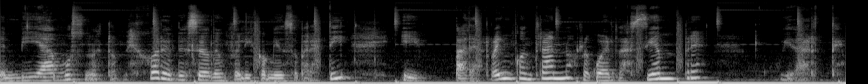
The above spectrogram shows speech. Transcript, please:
te enviamos nuestros mejores deseos de un feliz comienzo para ti y para reencontrarnos recuerda siempre cuidarte.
